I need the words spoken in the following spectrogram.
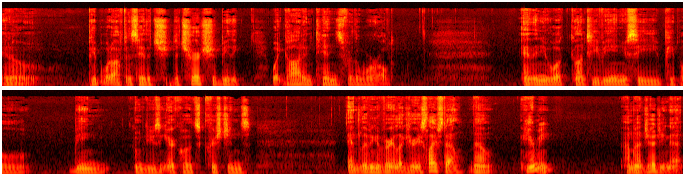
you know, people would often say that ch- the church should be the what God intends for the world. And then you look on TV and you see people being, I'm using air quotes, Christians, and living a very luxurious lifestyle. Now, hear me, I'm not judging that.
